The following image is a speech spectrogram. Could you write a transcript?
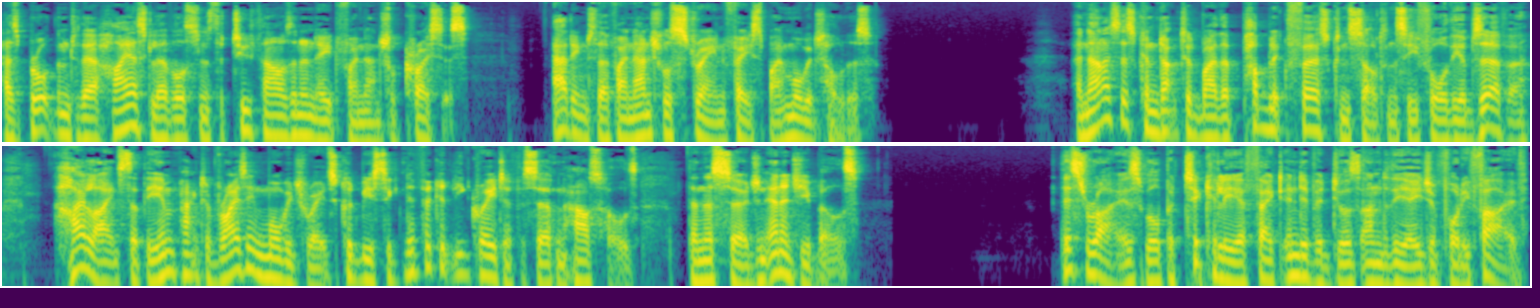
has brought them to their highest level since the 2008 financial crisis, adding to the financial strain faced by mortgage holders. Analysis conducted by the Public First consultancy for The Observer highlights that the impact of rising mortgage rates could be significantly greater for certain households than the surge in energy bills, this rise will particularly affect individuals under the age of 45,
